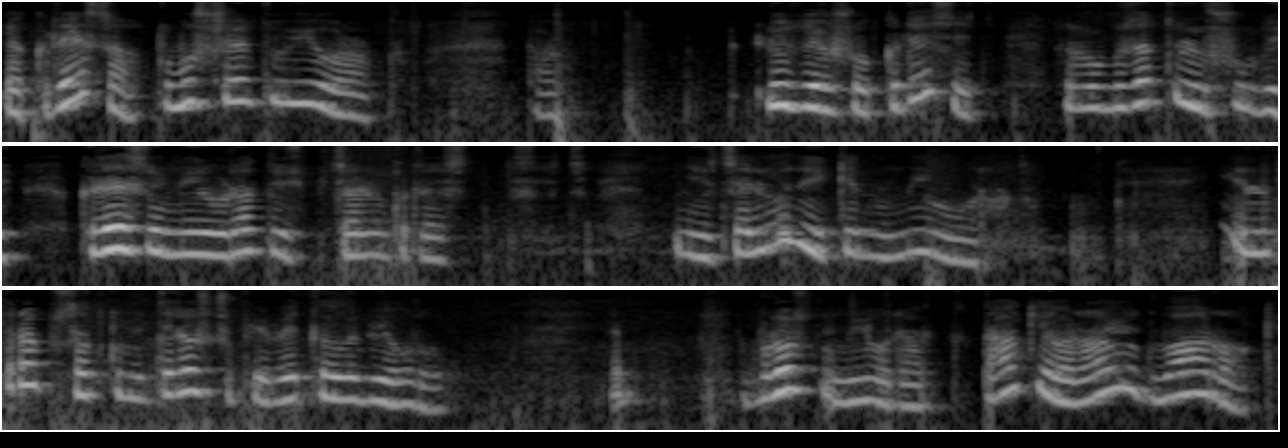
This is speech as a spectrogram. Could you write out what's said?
Я криса, тому що я твій рад. Так. Люди, якщо крисять, не обов'язково, вони криси вміють грати і спеціально крисять. Ні, це люди, які не вміють грати. І не треба писати коментарі, щоб я видала ігру. Я просто вмію грати. Так я граю два роки.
